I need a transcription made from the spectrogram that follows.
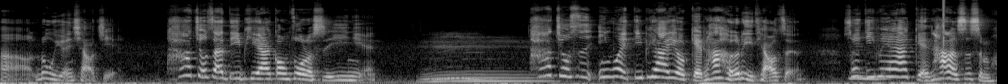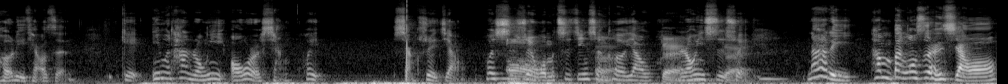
呃，陆源小姐，她就在 DPI 工作了十一年。嗯，她就是因为 DPI 有给她合理调整，所以 DPI 给她的是什么合理调整？给，因为她容易偶尔想会想睡觉，会嗜睡。哦我们吃精神科药物对很容易嗜睡。那里他们办公室很小哦，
